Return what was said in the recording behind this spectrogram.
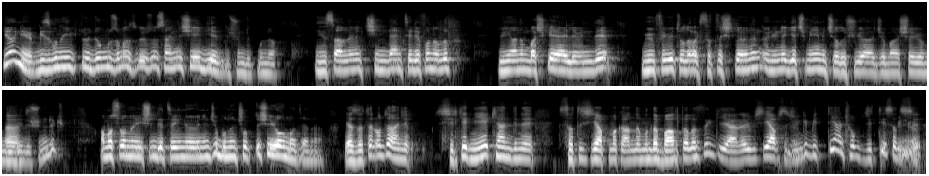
Yani biz bunu ilk duyduğumuz zaman hatırlıyorsun sen de şey diye düşündük bunu. İnsanların Çin'den telefon alıp dünyanın başka yerlerinde münferit olarak satışlarının önüne geçmeye mi çalışıyor acaba Xiaomi diye Evet. düşündük. Ama sonra işin detayını öğrenince bunun çok da şey olmadığını. Ya zaten o da hani şirket niye kendini satış yapmak anlamında baltalasın ki yani öyle bir şey yapsın çünkü bitti yani çok ciddi satışı Bilmiyorum.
